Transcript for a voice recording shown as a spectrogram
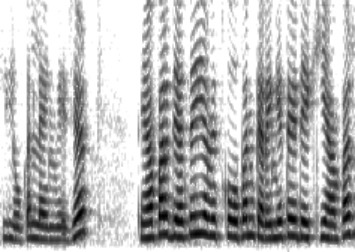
की लोकल लैंग्वेज है। तो यहाँ पर जैसे ही हम इसको ओपन करेंगे तो ये देखिए यहाँ पर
